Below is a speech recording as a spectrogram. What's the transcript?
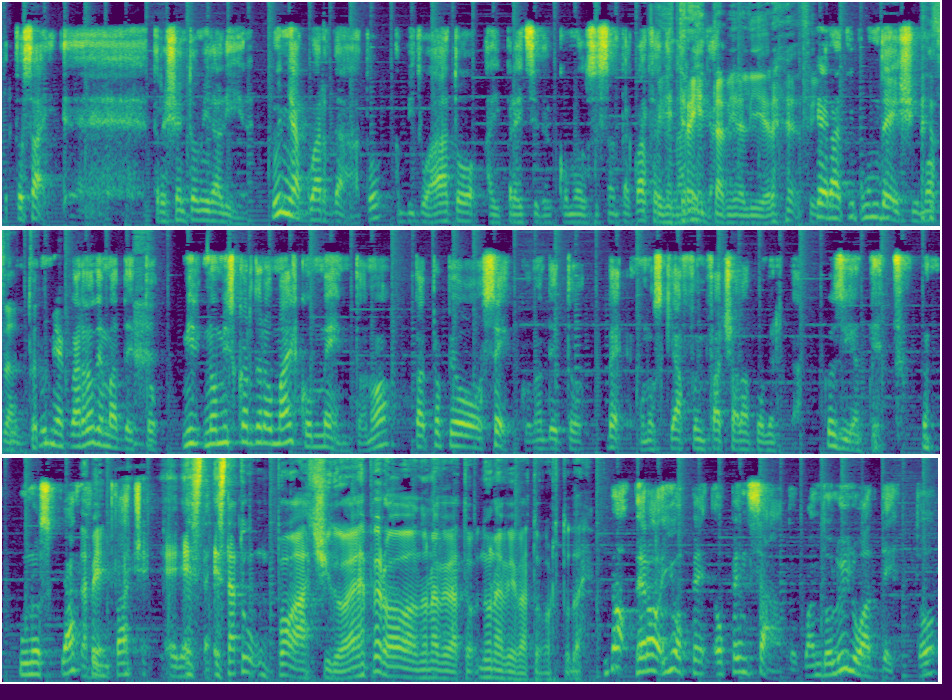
detto sai... Eh, 300.000 lire. Lui mi ha guardato, abituato ai prezzi del Comodo 64 Quindi 30.000 lire. Sì. Che era tipo un decimo esatto. appunto. Lui mi ha guardato e mi ha detto, mi, non mi scorderò mai il commento, no? proprio secco, mi ha detto, beh, uno schiaffo in faccia alla povertà. Così ha detto, uno schiaffo Vabbè, in faccia. È, è, è, stato un po' acido, eh? però non aveva, to- non aveva, torto, dai. No, però io ho, pe- ho pensato, quando lui lo ha detto,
